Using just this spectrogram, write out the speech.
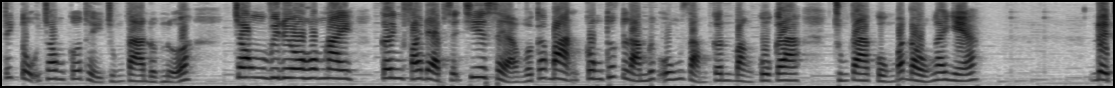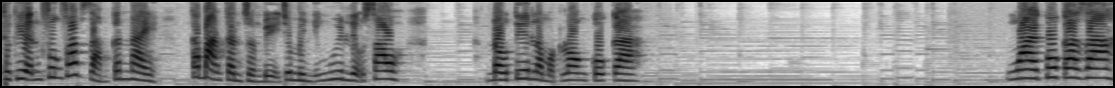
tích tụ trong cơ thể chúng ta được nữa. Trong video hôm nay, kênh Phái Đẹp sẽ chia sẻ với các bạn công thức làm nước uống giảm cân bằng coca. Chúng ta cùng bắt đầu ngay nhé! Để thực hiện phương pháp giảm cân này, các bạn cần chuẩn bị cho mình những nguyên liệu sau. Đầu tiên là một lon coca. Ngoài coca ra,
